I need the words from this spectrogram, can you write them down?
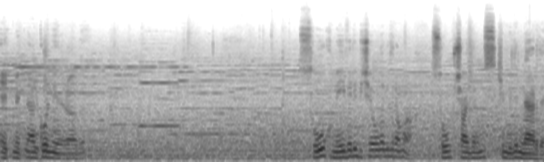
Ekmekle alkol mi yenir abi? Soğuk meyveli bir şey olabilir ama soğuk çaylarımız kim bilir nerede?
